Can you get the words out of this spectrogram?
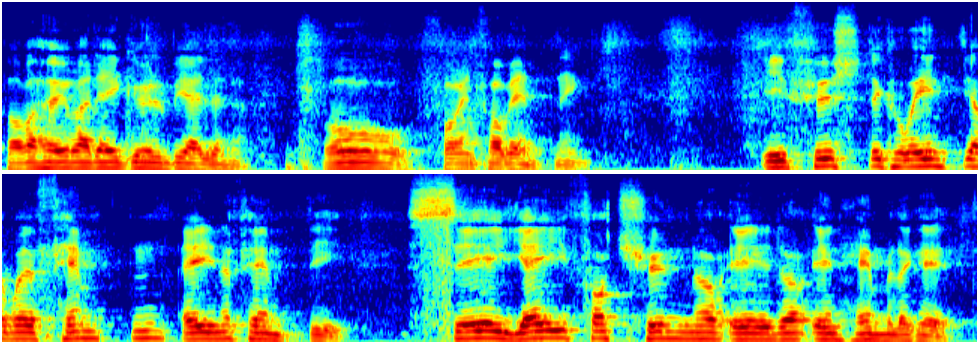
for å høre de gullbjellene. Å, for en forventning! I første Korintiabrev 15, 51 Se, jeg forkynner eder en hemmelighet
